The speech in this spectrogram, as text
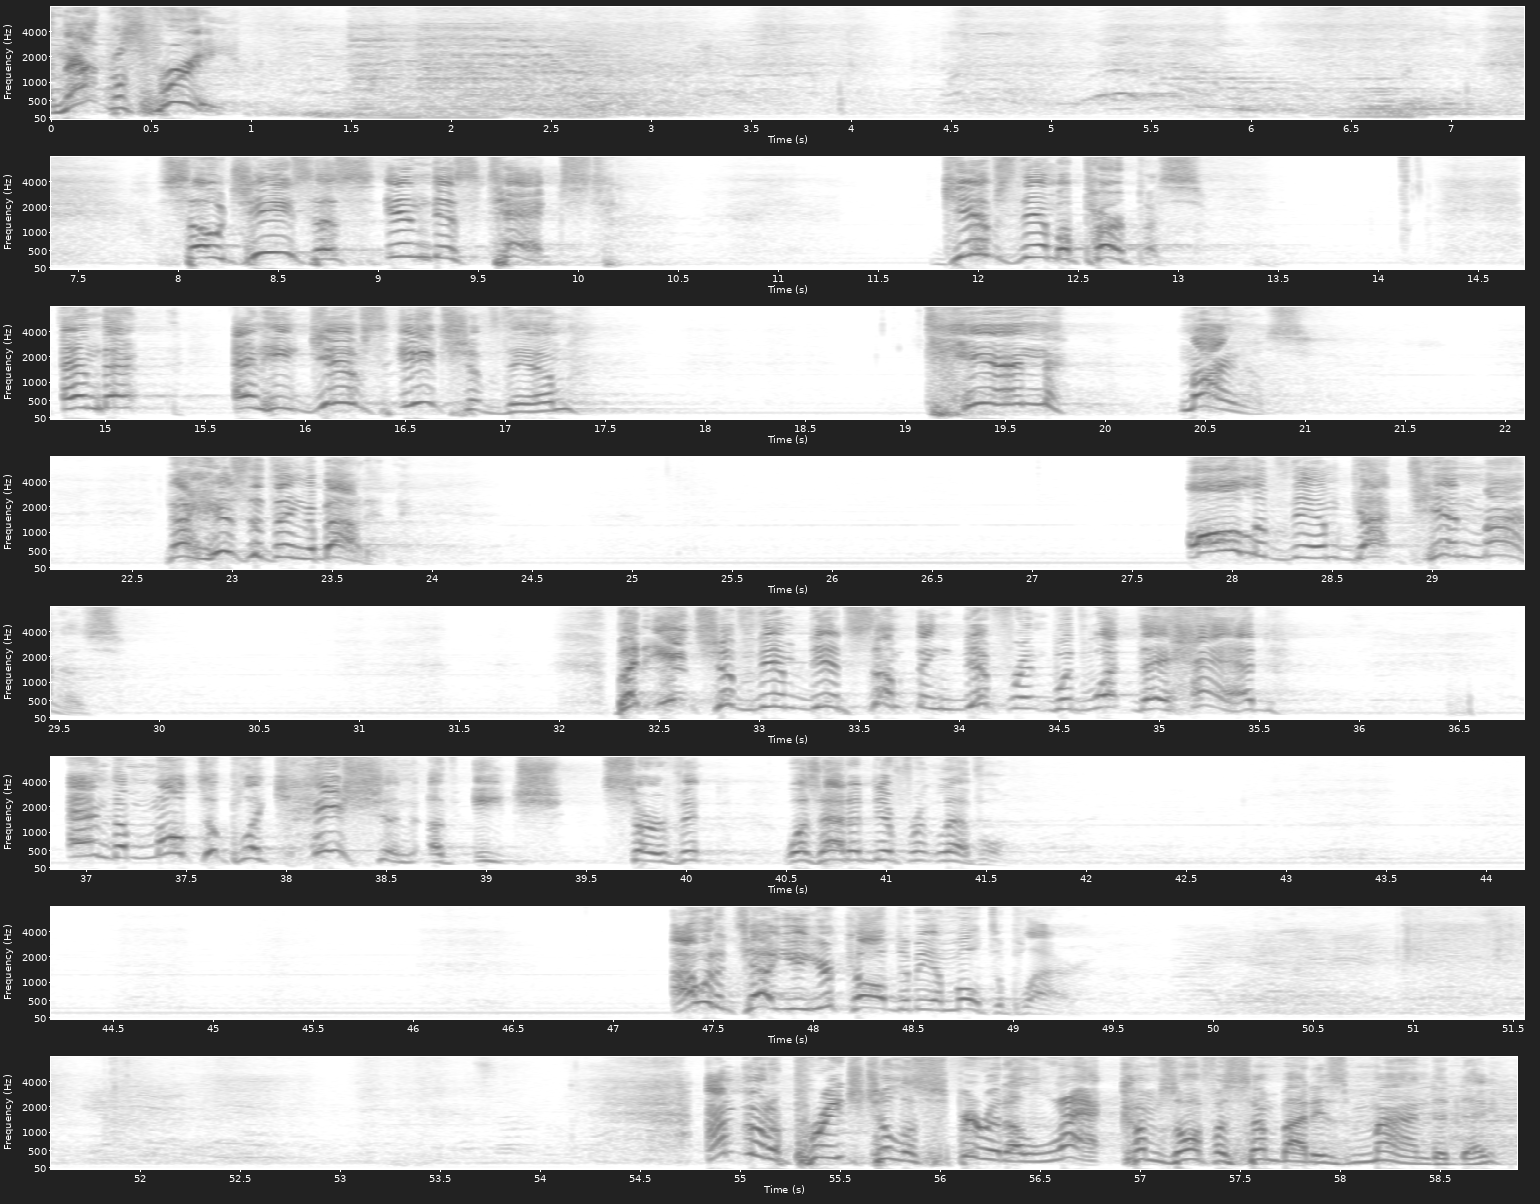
And that was free. So Jesus in this text gives them a purpose. And, that, and he gives each of them 10 minas. Now, here's the thing about it all of them got 10 minas. But each of them did something different with what they had, and the multiplication of each servant was at a different level. I want to tell you, you're called to be a multiplier. I'm going to preach till the spirit of lack comes off of somebody's mind today.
